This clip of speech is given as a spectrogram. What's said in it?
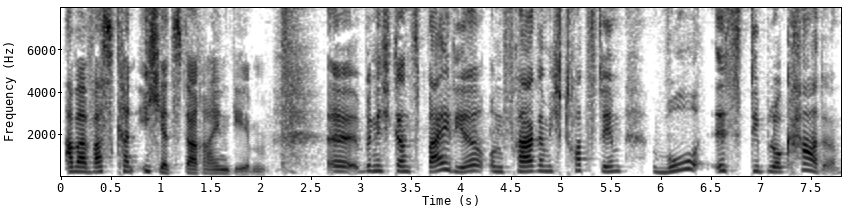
aber was kann ich jetzt da reingeben? Äh, bin ich ganz bei dir und frage mich trotzdem, wo ist die Blockade?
